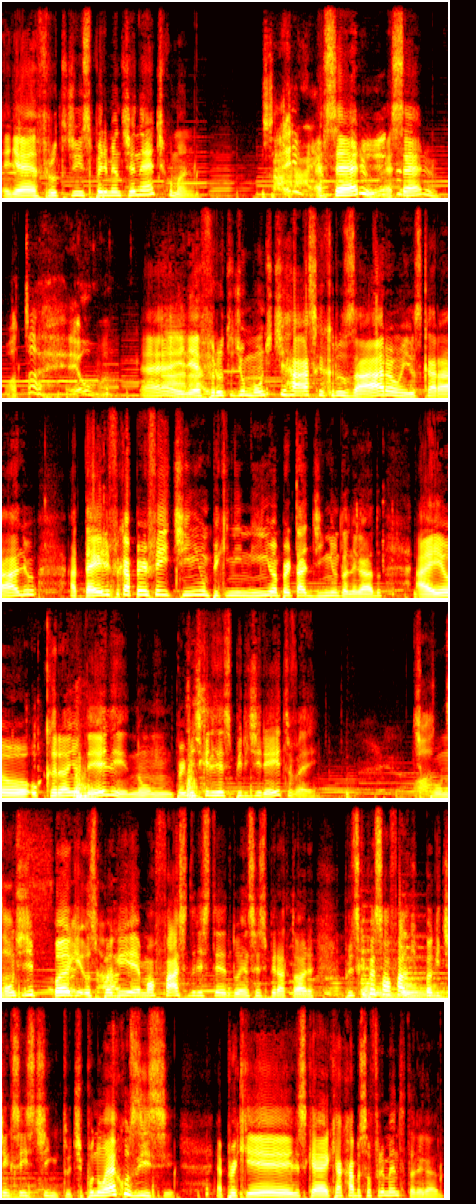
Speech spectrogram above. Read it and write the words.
Ele é fruto de um experimento genético, mano. Sério? É sério, é sério. What the hell, mano? É, ele é Caralho. fruto de um monte de raça que cruzaram e os caralho, até ele ficar perfeitinho, pequenininho, apertadinho, tá ligado? Aí o, o crânio dele não permite que ele respire direito, velho. Tipo, um monte de pug, os pug é mó fácil deles ter doença respiratória. Por isso que o pessoal fala que pug tinha que ser extinto. Tipo, não é cozice, é porque eles querem que acabe o sofrimento, tá ligado?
